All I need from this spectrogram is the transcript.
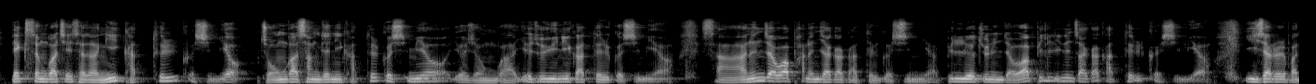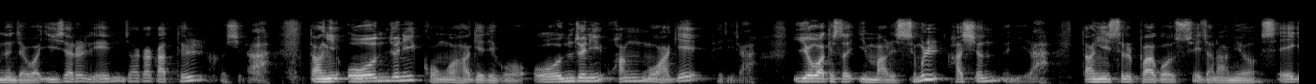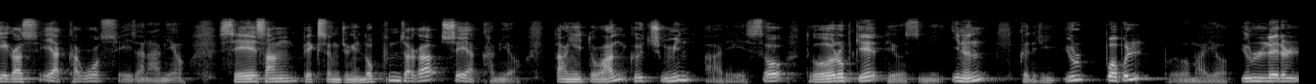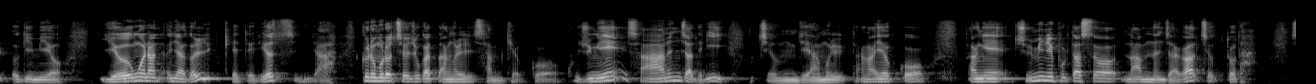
백성과 제사장이 같을 것이며 종과 상전이 같을 것이며 여종과 여주인이 같을 것이며 사는 자와 파는 자가 같을 것이며 빌려주는 자와 빌리는 자가 같을 것이며 이자를 받는 자와 이자를 내는 자가 같을 것이라. 땅이 온전히 공허하게 되고 온전히 황무하게 되리라. 여호와께서 이 말씀을 하셨느니라. 땅이 슬퍼하고 쇠잔하며 세계가 쇠약하고 쇠잔하며 세상 백성 중에 높은 자가 쇠약하며 땅이 또한 그 주민 아래에서 더럽게 되었으니 이는 그들이 율법을 범하여 율례를 어기며 영원한 언약을 깨뜨렸습니다. 그러므로 저주가 땅을 삼켰고 그 중에 사는 자들이 정죄함을 당하였고 땅에 주민이 불타서 남는 자가 적도다.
